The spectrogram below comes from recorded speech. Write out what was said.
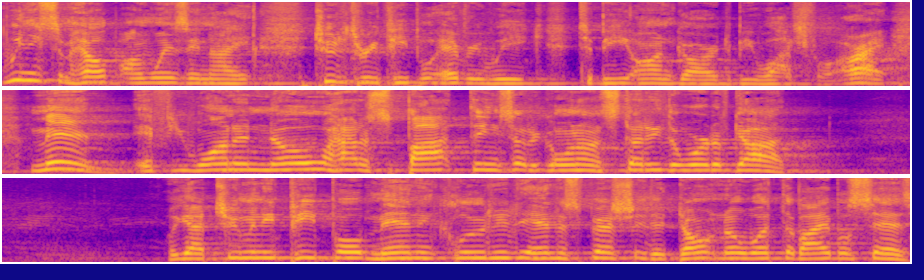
we need some help on Wednesday night, two to three people every week to be on guard, to be watchful. All right, men, if you want to know how to spot things that are going on, study the Word of God. We got too many people, men included, and especially that don't know what the Bible says.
